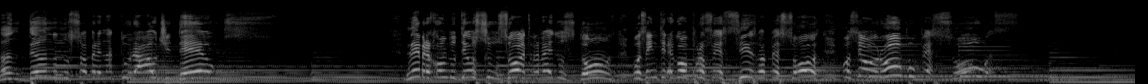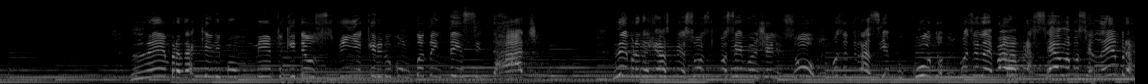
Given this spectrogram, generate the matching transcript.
andando no sobrenatural de Deus. Lembra quando Deus te usou através dos dons? Você entregou profecias para pessoas, você orou por pessoas. Lembra daquele momento que Deus vinha, querido, com tanta intensidade. Lembra daquelas pessoas que você evangelizou, você trazia para o culto, você levava para a cela, você lembra?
